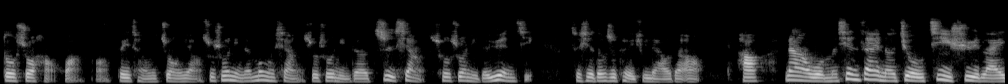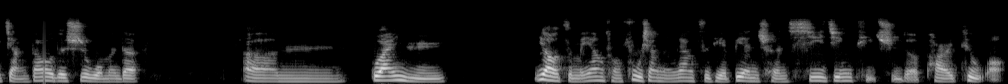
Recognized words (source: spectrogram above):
多说好话啊，非常的重要。说说你的梦想，说说你的志向，说说你的愿景，这些都是可以去聊的啊。好，那我们现在呢，就继续来讲到的是我们的，嗯，关于。要怎么样从负向能量磁铁变成吸金体质的 Part Two 哦？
